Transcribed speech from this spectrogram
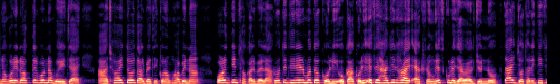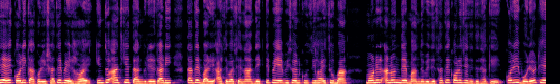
নগরে রক্তের বন্যা বয়ে যায়। আজ হয়তো তার ব্যতিক্রম হবে না। পরের দিন সকালবেলা। প্রতিদিনের মতো কলি ও কাকলি এসে হাজির হয় একসঙ্গে স্কুলে যাওয়ার জন্য। তাই যথারীতি সে কলি কাকলির সাথে বের হয়। কিন্তু আজকে তানভীরের গাড়ি তাদের বাড়ির আশেপাশে না দেখতে পেয়ে ভীষণ খুশি হয় সুভা। মনের আনন্দে বান্ধবীদের সাথে কলেজে যেতে থাকে। কলি বলে ওঠে,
